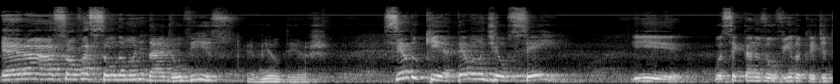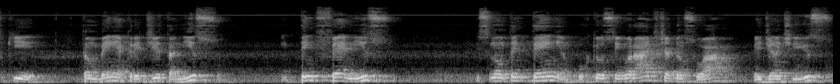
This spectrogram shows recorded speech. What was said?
era a salvação da humanidade. Ouvi isso. Meu Deus. Sendo que, até onde eu sei, e você que está nos ouvindo, acredito que também acredita nisso, e tem fé nisso, e se não tem, tenha, porque o Senhor há de te abençoar mediante isso.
